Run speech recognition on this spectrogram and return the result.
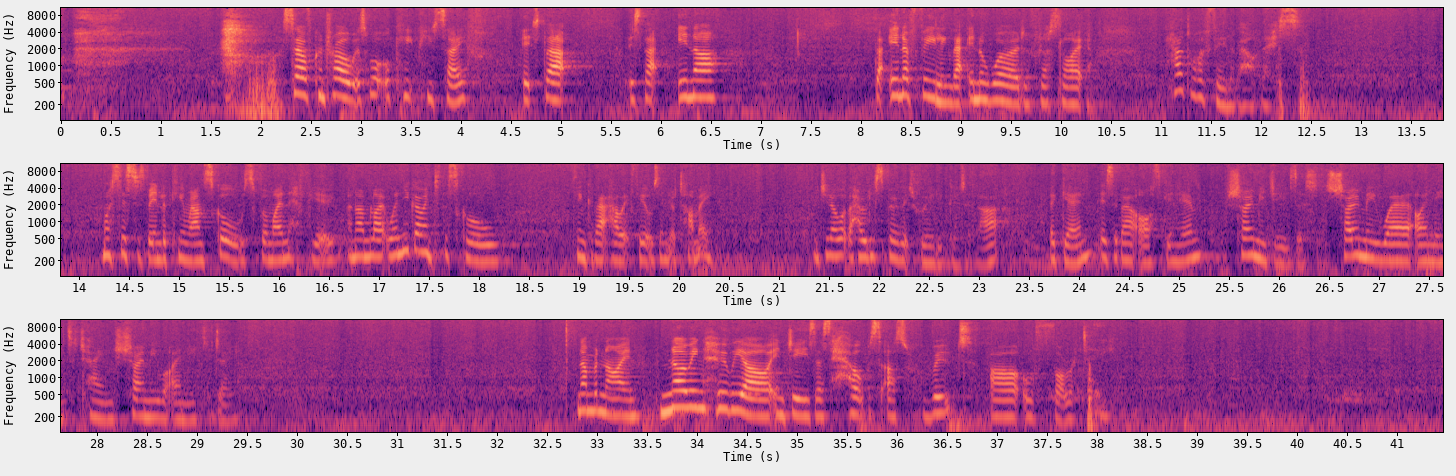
self control is what will keep you safe. It's that, it's that inner, that inner feeling, that inner word of just like, how do I feel about this? My sister's been looking around schools for my nephew, and I'm like, when you go into the school, think about how it feels in your tummy. And do you know what? The Holy Spirit's really good at that. Again, it's about asking Him, show me Jesus, show me where I need to change, show me what I need to do. Number nine, knowing who we are in Jesus helps us root our authority.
